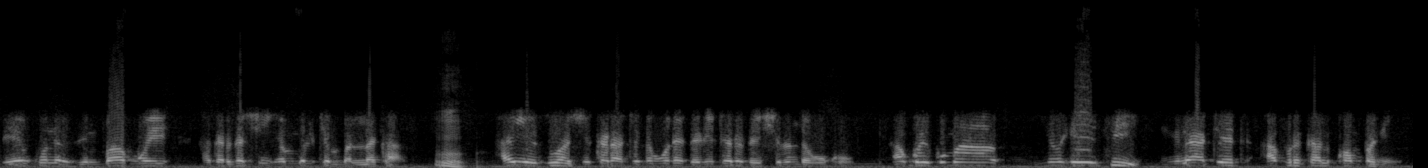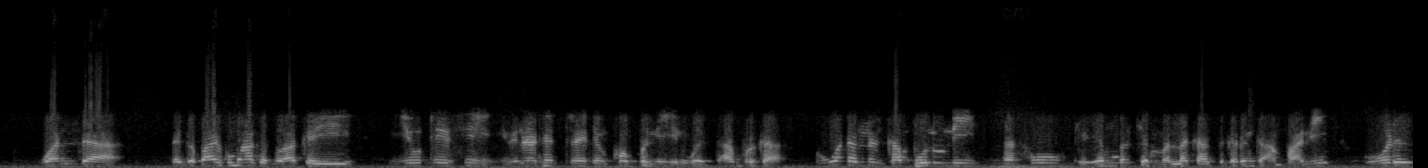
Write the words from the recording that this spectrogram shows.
da yankunan zimbabwe a gargashin 'yan mulkin mallaka. Har ya zuwa shekara ta dubu ɗari tara da ishirin da uku. Akwai kuma uac united african company wanda daga baya kuma aka zo aka yi UTC United Trading Company in West Africa. Waɗannan kamfanoni da su ke 'yan mulkin mallaka suka rinka amfani wurin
